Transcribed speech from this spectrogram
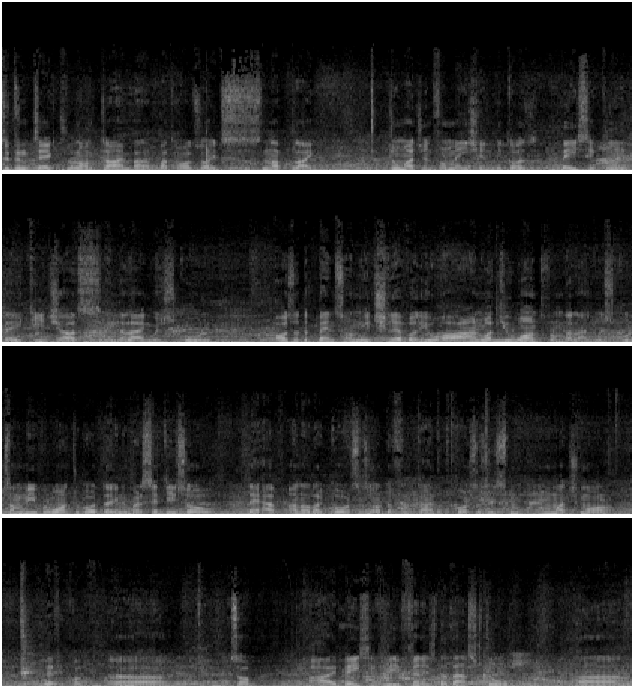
didn't take too long time, but but also it's not like too much information because basically they teach us in the language school. Also depends on which level you are and what you want from the language school. Some people want to go to the university, so they have another courses or different kind of courses. It's m- much more difficult. Uh, so I basically finished the dance too. And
